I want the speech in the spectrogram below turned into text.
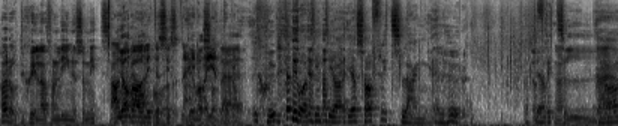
Vadå, till skillnad från Linus och mitt? Ja, det Ja, var lite och sist. Nej, det det var var jättebra. sådär. Det är sjukt ändå att inte jag... Jag sa Fritz Lang, eller hur? Att jag, Fritzl. Ja,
